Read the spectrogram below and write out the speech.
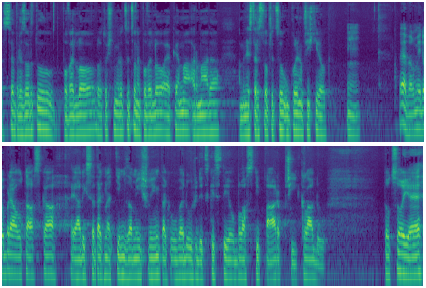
se v rezortu povedlo v letošním roce, co nepovedlo a jaké má armáda a ministerstvo před svou úkoly na příští rok. Hmm. To je velmi dobrá otázka. Já když se tak nad tím zamýšlím, tak uvedu vždycky z té oblasti pár příkladů. To, co je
